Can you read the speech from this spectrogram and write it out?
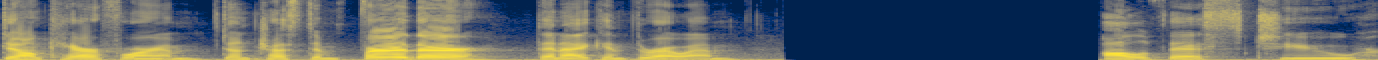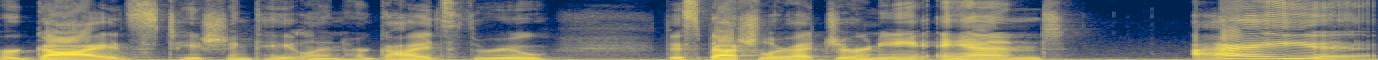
Don't care for him. Don't trust him further than I can throw him all of this to her guides, Tayshia and Kaitlyn, her guides through this bachelorette journey. And I,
